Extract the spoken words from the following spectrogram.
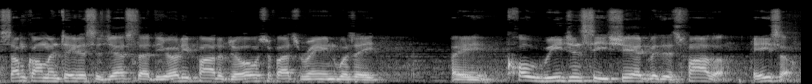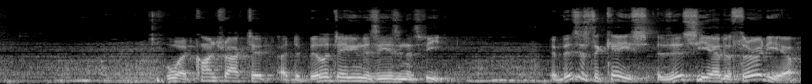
Some commentators suggest that the early part of Jehoshaphat's reign was a, a co regency shared with his father, Asa, who had contracted a debilitating disease in his feet. If this is the case, this year, the third year,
